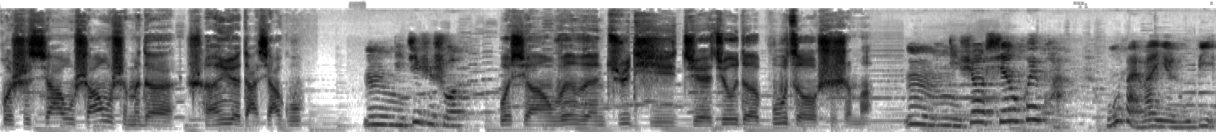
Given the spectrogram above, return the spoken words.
或是下午、上午什么的穿越大峡谷。嗯，你继续说。我想问问具体解救的步骤是什么？嗯，你需要先汇款五百万叶卢币。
